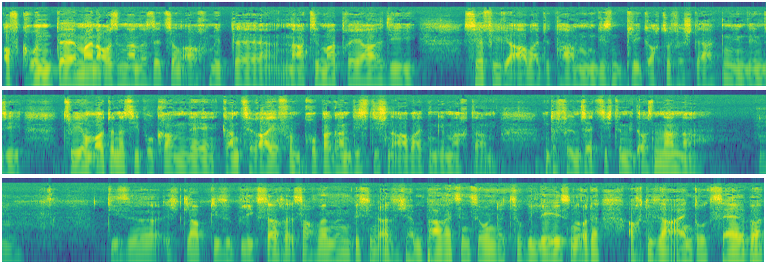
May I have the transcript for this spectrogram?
aufgrund äh, meiner Auseinandersetzung auch mit äh, Nazi-Material, die sehr viel gearbeitet haben, um diesen Blick auch zu verstärken, indem sie zu ihrem Euthanasieprogramm eine ganze Reihe von propagandistischen Arbeiten gemacht haben. Und der Film setzt sich damit auseinander. Mhm diese, ich glaube, diese Blicksache ist auch, wenn man ein bisschen, also ich habe ein paar Rezensionen dazu gelesen oder auch dieser Eindruck selber,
